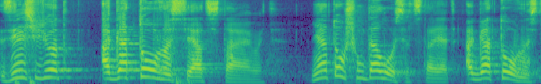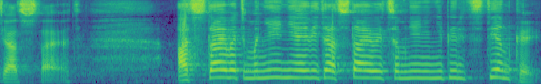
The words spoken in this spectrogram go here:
здесь идет о готовности отстаивать. Не о том, что удалось отстоять, а о готовности отстаивать. Отстаивать мнение, ведь отстаивается мнение не перед стенкой,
